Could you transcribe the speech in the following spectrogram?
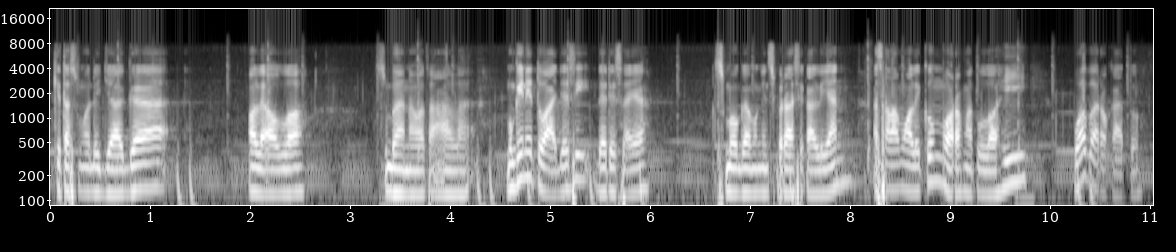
kita semua dijaga oleh Allah Subhanahu wa taala. Mungkin itu aja sih dari saya. Semoga menginspirasi kalian. Assalamualaikum warahmatullahi wabarakatuh.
